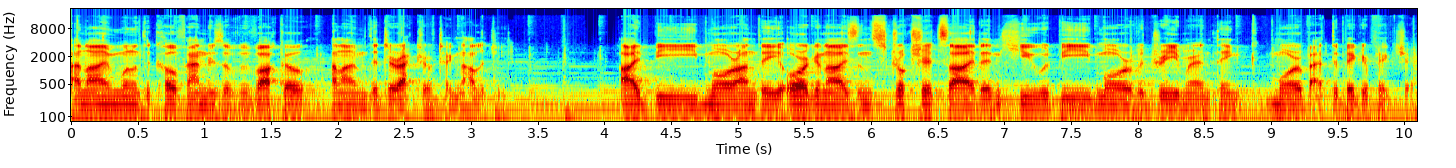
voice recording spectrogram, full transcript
and I'm one of the co-founders of Evocco and I'm the Director of Technology. I'd be more on the organised and structured side and Hugh would be more of a dreamer and think more about the bigger picture.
